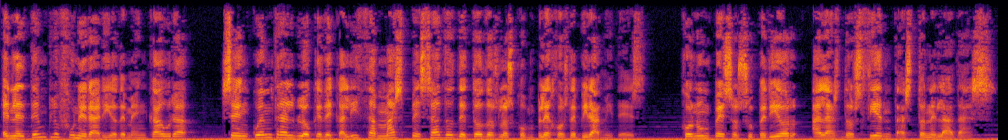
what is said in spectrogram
en el templo funerario de Menkaura se encuentra el bloque de caliza más pesado de todos los complejos de pirámides, con un peso superior a las 200 toneladas.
